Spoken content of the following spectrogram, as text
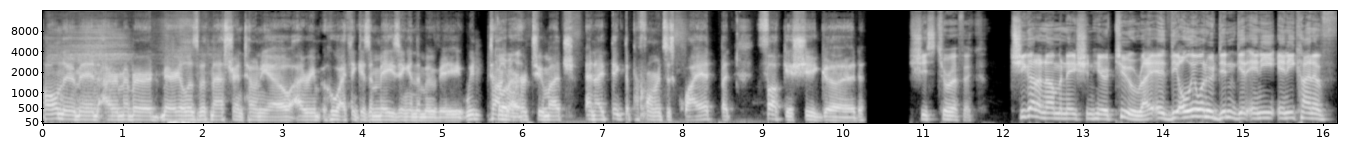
Paul Newman. I remembered Mary Elizabeth Mastrantonio. I rem- who I think is amazing in the movie. We talk Totally. about her too much, and I think the performance is quiet, but fuck, is she good? She's terrific. She got a nomination here too, right? Uh, The only one who didn't get any any kind of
